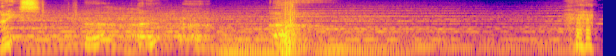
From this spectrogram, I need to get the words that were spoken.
Nice.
